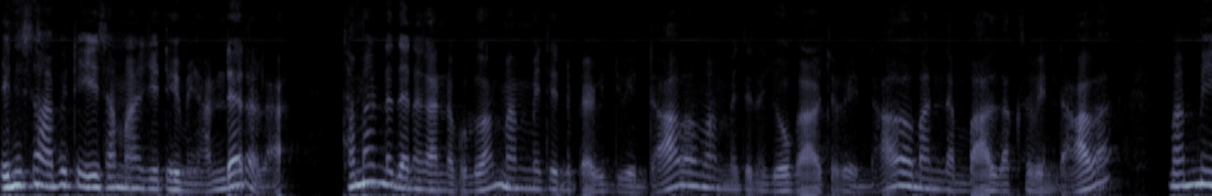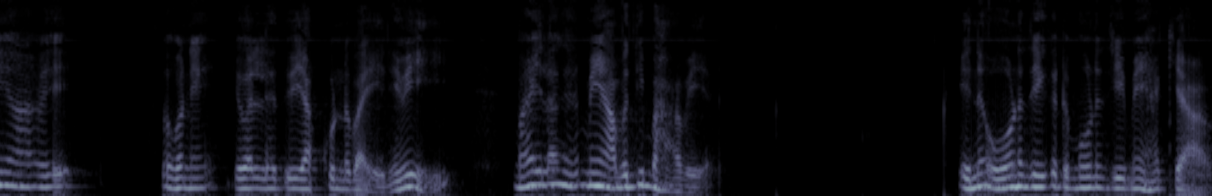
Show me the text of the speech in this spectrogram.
ඒ නිසා අපිට මේ සමාජයට මේ යnderලා තමන්න දැනගන්න පුළුවන් මම මෙතන පැවිදි වෙන්න ආවා මම මෙතන යෝගාචර වෙන්න ආවා මම දැන් බාල දක්ෂ වෙන්න ආවා මම මේ ආවේ සෝනේ ගෙවල් හැදුවේ යක්කුන්න බය නෙවෙයි. මයි ළඟ මේ අවදි භාවය. එන ඕන දෙයකට මුහුණ දීමේ හැකියාව.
